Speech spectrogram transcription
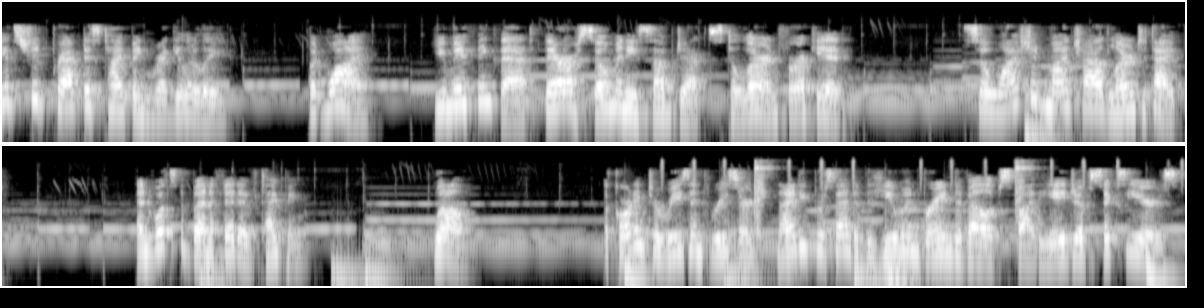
kids should practice typing regularly. But why? You may think that there are so many subjects to learn for a kid. So why should my child learn to type? And what's the benefit of typing? Well, according to recent research, 90% of the human brain develops by the age of 6 years.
